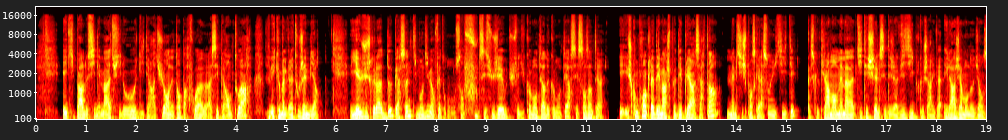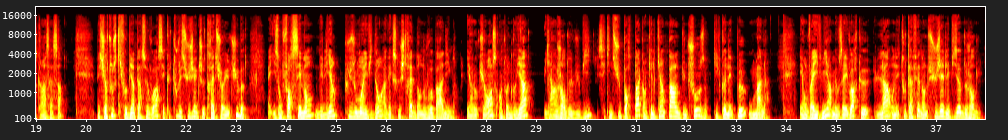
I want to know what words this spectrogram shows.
et qui parle de cinéma, de philo, de littérature, en étant parfois euh, assez péremptoire, mais que malgré tout j'aime bien. Et il y a eu jusque-là deux personnes qui m'ont dit mais en fait on s'en fout de ces sujets où tu fais du commentaire de commentaire, c'est sans intérêt. Et je comprends que la démarche peut déplaire à certains, même si je pense qu'elle a son utilité, parce que clairement, même à ma petite échelle, c'est déjà visible que j'arrive à élargir mon audience grâce à ça. Mais surtout, ce qu'il faut bien percevoir, c'est que tous les sujets que je traite sur YouTube, bah, ils ont forcément des liens plus ou moins évidents avec ce que je traite dans Nouveau Paradigme. Et en l'occurrence, Antoine Goya, il a un genre de lubie, c'est qu'il ne supporte pas quand quelqu'un parle d'une chose qu'il connaît peu ou mal. Et on va y venir, mais vous allez voir que là, on est tout à fait dans le sujet de l'épisode d'aujourd'hui.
